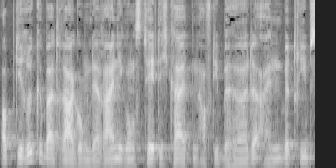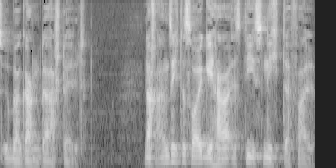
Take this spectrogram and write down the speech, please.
ob die Rückübertragung der Reinigungstätigkeiten auf die Behörde einen Betriebsübergang darstellt. Nach Ansicht des EuGH ist dies nicht der Fall.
